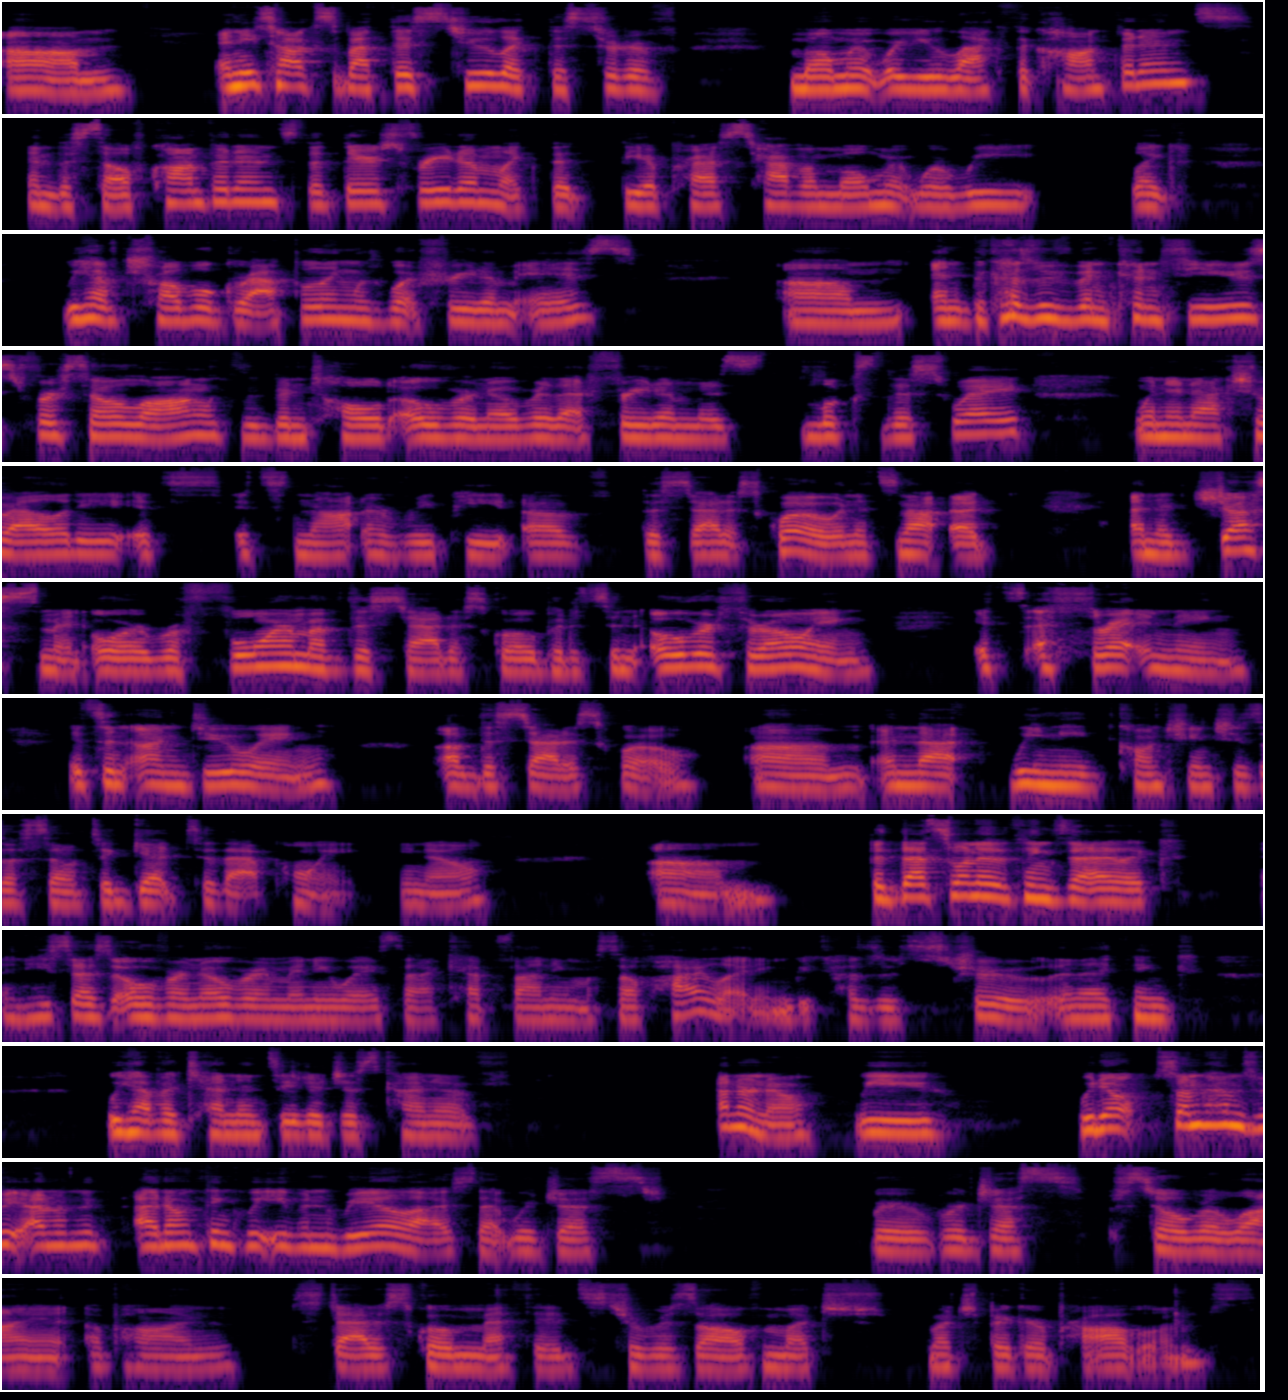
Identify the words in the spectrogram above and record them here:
Um, and he talks about this too, like this sort of moment where you lack the confidence and the self-confidence that there's freedom like that the oppressed have a moment where we like we have trouble grappling with what freedom is um, and because we've been confused for so long like we've been told over and over that freedom is looks this way when in actuality it's it's not a repeat of the status quo and it's not a an adjustment or a reform of the status quo but it's an overthrowing it's a threatening it's an undoing of the status quo um, and that we need conscientious conscientiousness to get to that point you know um, but that's one of the things that i like and he says over and over in many ways that I kept finding myself highlighting because it's true. And I think we have a tendency to just kind of, I don't know, we we don't sometimes we I don't think I don't think we even realize that we're just we're we're just still reliant upon status quo methods to resolve much much bigger problems.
